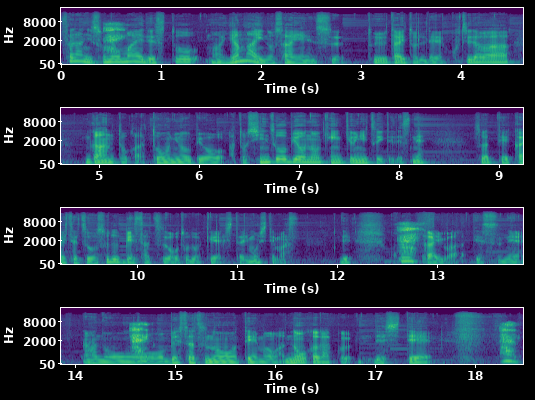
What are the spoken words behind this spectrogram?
さらにその前ですと、はい、まあ、病のサイエンスというタイトルでこちらはがんとか糖尿病あと心臓病の研究についてですね。そうやって解説をする別冊をお届けしたりもしてます。で今回はですね、はい、あの、別冊のテーマは脳科学でして、はい、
